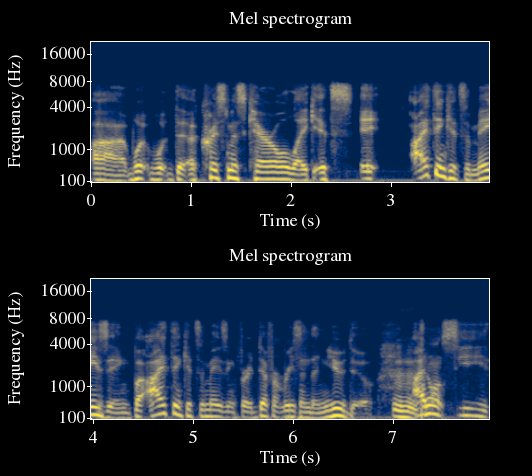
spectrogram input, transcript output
uh what, what the, a Christmas Carol. Like it's it. I think it's amazing, but I think it's amazing for a different reason than you do. I don't see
